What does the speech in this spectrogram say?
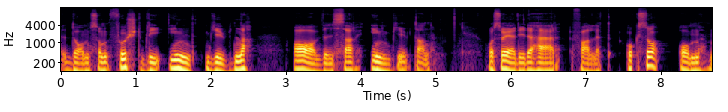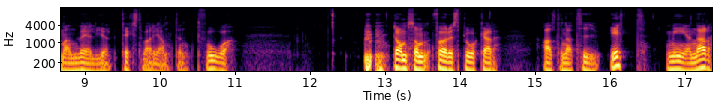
de som först blir inbjudna avvisar inbjudan. Och så är det i det här fallet också om man väljer textvarianten 2. De som förespråkar alternativ 1 menar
